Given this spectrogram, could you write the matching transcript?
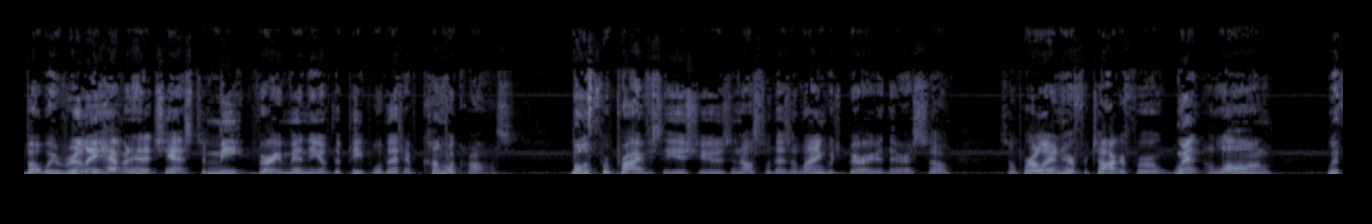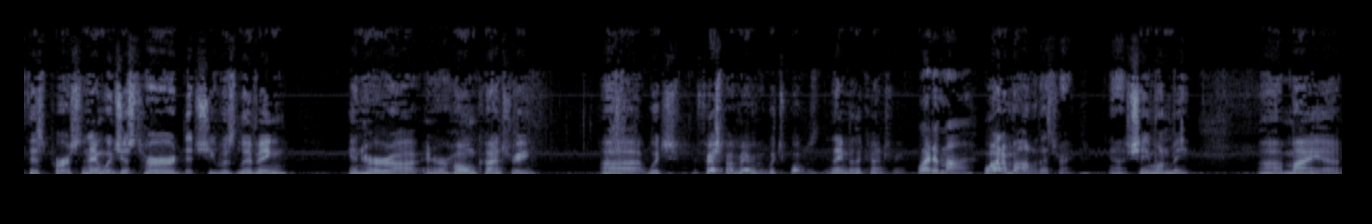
but we really haven't had a chance to meet very many of the people that have come across, both for privacy issues and also there's a language barrier there. So, so Perla and her photographer went along with this person, and we just heard that she was living in her uh, in her home country, uh, which refresh my memory. Which what was the name of the country? Guatemala. Guatemala. That's right. Yeah, shame on me uh, my uh,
